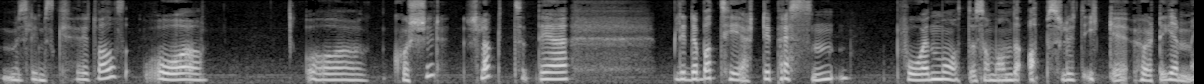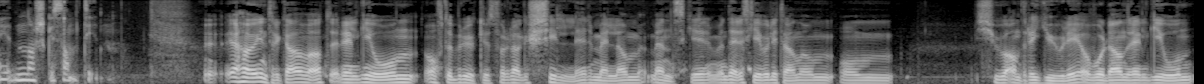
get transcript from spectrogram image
muslimsk ritual, og, og korserslakt. Det blir debattert i pressen på en måte som om det absolutt ikke hørte hjemme i den norske samtiden. Jeg har jo inntrykk av at religion ofte brukes for å lage skiller mellom mennesker. Men dere skriver litt om, om 22. juli og hvordan religion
